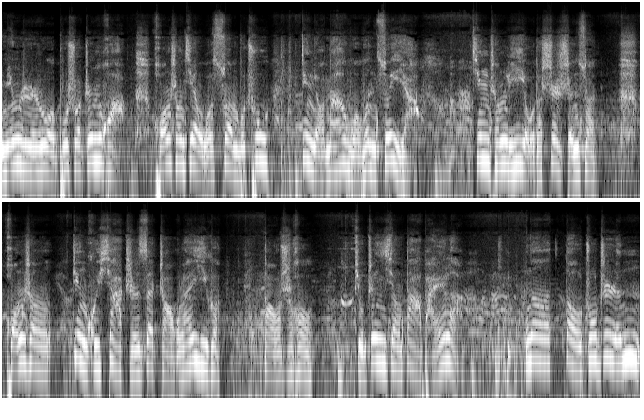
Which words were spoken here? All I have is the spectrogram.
明日若不说真话，皇上见我算不出，定要拿我问罪呀。京城里有的是神算，皇上定会下旨再找来一个，到时候就真相大白了。”那盗珠之人，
